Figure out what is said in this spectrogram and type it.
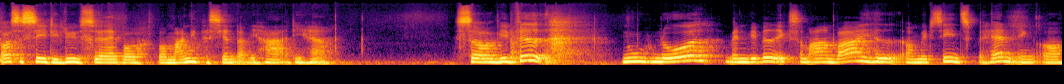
Også set i lyset af, hvor, hvor mange patienter vi har af de her. Så vi ved nu noget, men vi ved ikke så meget om varighed og medicinsk behandling. Og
